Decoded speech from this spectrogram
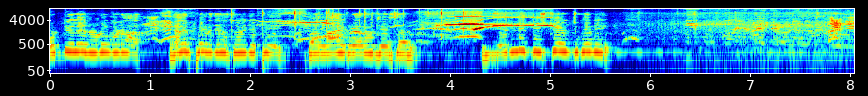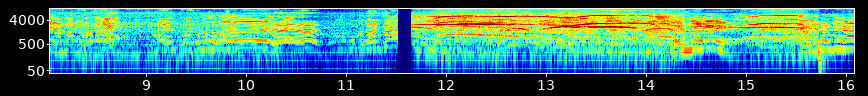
వడ్డీ లేని రుణం కూడా ఏర్పాటు చేస్తామని చెప్పి మా నాయకుడు అనౌన్స్ చేశారు. ఇవన్నీ దృష్టిలో ఉంచుకొని ఎన్డీఏ అభ్యర్థిగా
